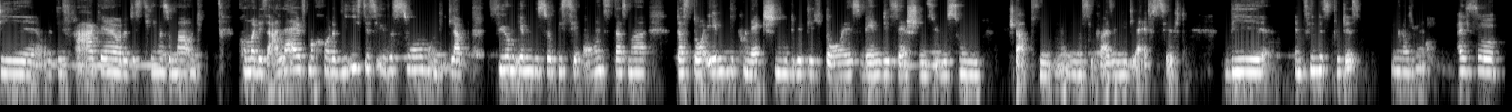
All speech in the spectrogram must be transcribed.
die, oder die Frage oder das Thema so mal, und kann man das auch live machen oder wie ist das über Zoom? Und ich glaube, für haben irgendwie so ein bisschen Angst, dass man, dass da eben die Connection nicht wirklich da ist, wenn die Sessions über Zoom stattfinden, wenn man sie quasi nicht live sieht. Wie empfindest du das? Also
